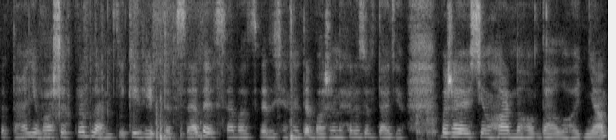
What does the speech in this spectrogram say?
питань, ваших проблем. Тільки вірте в себе, і все вас ви досягнете бажаних результатів. Бажаю всім гарного, вдалого дня,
